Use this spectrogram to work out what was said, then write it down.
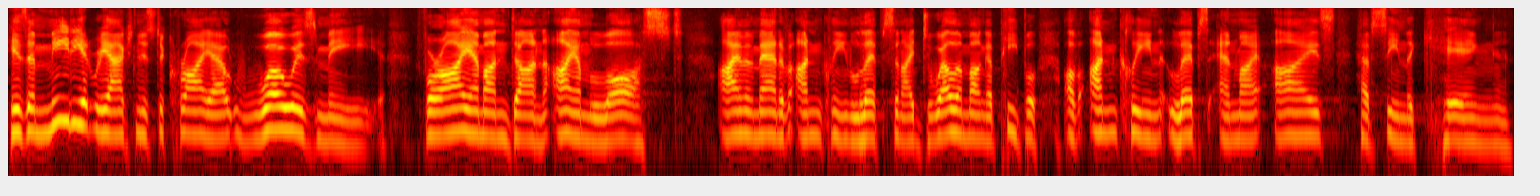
his immediate reaction is to cry out, Woe is me, for I am undone, I am lost. I am a man of unclean lips, and I dwell among a people of unclean lips, and my eyes have seen the King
